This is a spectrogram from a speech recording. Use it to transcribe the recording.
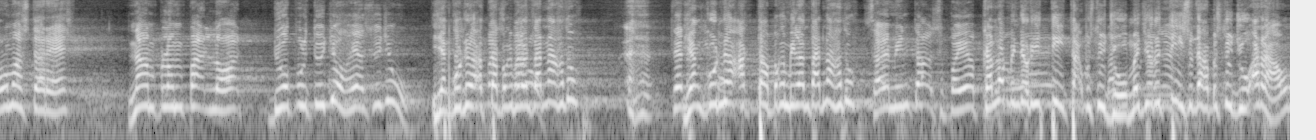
rumah setares 64 lot 27 yang setuju. yang guna akta pengambilan tanah tu. Yang guna akta pengambilan tanah tu. Saya minta supaya Kalau minoriti tak bersetuju, majoriti sudah bersetuju Arau,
